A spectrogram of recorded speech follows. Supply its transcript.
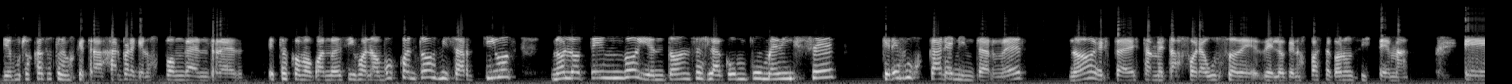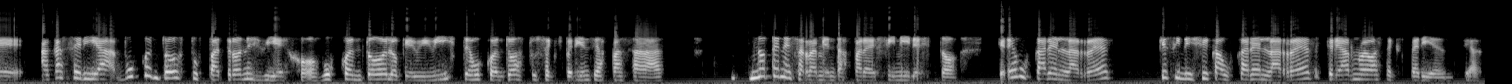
y en muchos casos tenemos que trabajar para que nos ponga en red. Esto es como cuando decís, bueno, busco en todos mis archivos, no lo tengo y entonces la compu me dice, ¿querés buscar en internet? ¿No? Esta, esta metáfora, uso de, de lo que nos pasa con un sistema. Eh, acá sería, busco en todos tus patrones viejos, busco en todo lo que viviste, busco en todas tus experiencias pasadas no tenés herramientas para definir esto. ¿Querés buscar en la red? ¿Qué significa buscar en la red? Crear nuevas experiencias.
